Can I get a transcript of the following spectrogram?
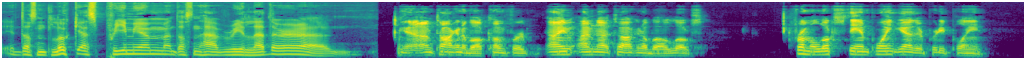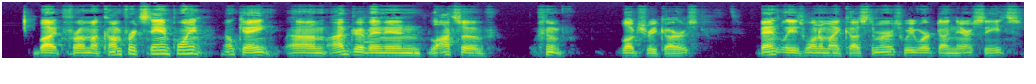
it doesn't look as premium? It doesn't have real leather. Uh, Yeah, I'm talking about comfort. I'm I'm not talking about looks. From a look standpoint, yeah, they're pretty plain. But from a comfort standpoint, okay, um, I've driven in lots of luxury cars. Bentley is one of my customers. We worked on their seats,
